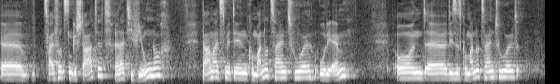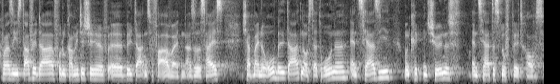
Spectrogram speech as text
2014 äh, gestartet, relativ jung noch. Damals mit dem Kommandozeilentool ODM. Und äh, dieses Kommandozeilentool quasi ist dafür da, fotogrammetrische äh, Bilddaten zu verarbeiten. Also das heißt, ich habe meine Rohbilddaten aus der Drohne, entzerre sie und kriege ein schönes, entzerrtes Luftbild raus.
